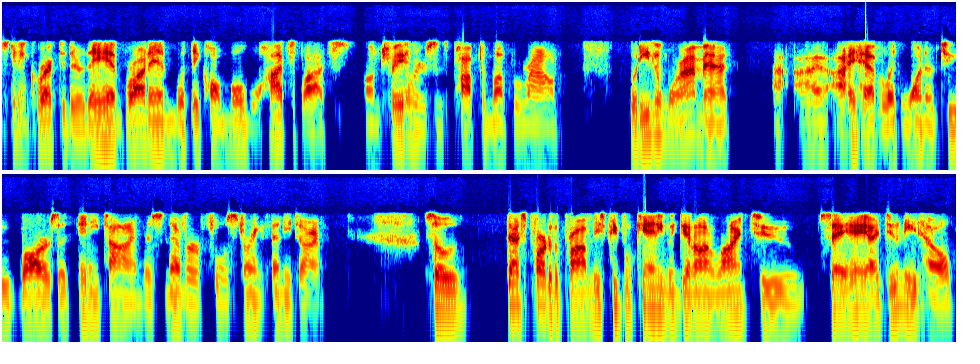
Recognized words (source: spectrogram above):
stand corrected there. They have brought in what they call mobile hotspots on trailers and popped them up around. But even where I'm at, I, I have like one or two bars at any time. It's never full strength anytime. So that's part of the problem. These people can't even get online to say, "Hey, I do need help."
